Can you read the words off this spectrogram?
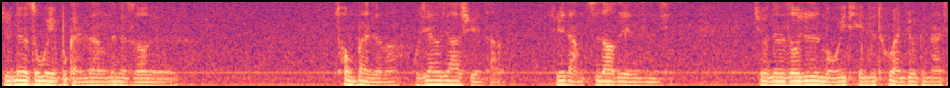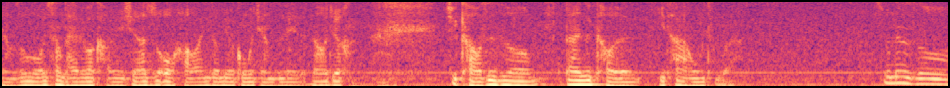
就那个时候我也不敢让那个时候的创办人嘛，我现在叫他学长。学长知道这件事情，就那个时候就是某一天，就突然就跟他讲说，我上台北要考音乐系，他说哦好啊，你怎么没有跟我讲之类的，然后就 去考试之后，当然是考得一塌糊涂啊。就那个时候，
